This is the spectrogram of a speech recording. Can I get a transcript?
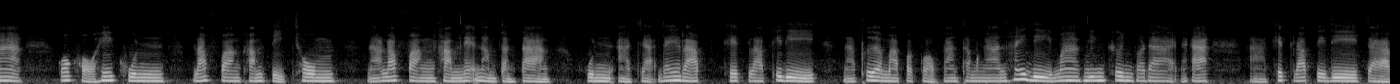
มากๆ ก็ขอให้คุณรับฟังคำติชมนะรับฟังคำแนะนำต่างๆ คุณอาจจะได้รับเคล็ดลับที่ดีนะเพื่อมาประกอบการทำงานให้ดีมากยิ่งขึ้นก็ได้นะคะเคล็ดลับดีๆ จาก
